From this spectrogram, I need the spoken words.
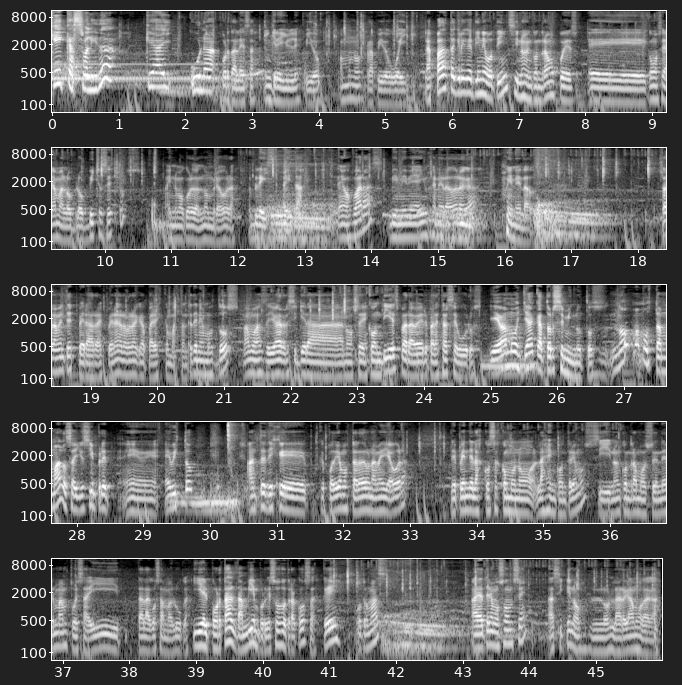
qué casualidad que hay una fortaleza increíble. Pido. Vámonos rápido, güey. La espada esta creo que tiene botín. Si nos encontramos, pues, eh, ¿cómo se llaman? ¿Los, los bichos estos? Ay, no me acuerdo el nombre ahora. Blaze, ahí está. Tenemos varas. Bien, bien, bien. Hay un generador acá. Generador. Solamente esperar, esperar ahora que aparezcan bastante. Ya tenemos dos. Vamos a llevar siquiera, no sé, con 10 para ver, para estar seguros. Llevamos ya 14 minutos. No vamos tan mal, o sea, yo siempre eh, he visto... Antes dije que podríamos tardar una media hora. Depende de las cosas como no las encontremos. Si no encontramos Enderman, pues ahí está la cosa maluca. Y el portal también, porque eso es otra cosa. ¿Ok? Otro más. Ah, ya tenemos 11. Así que nos los largamos de acá.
